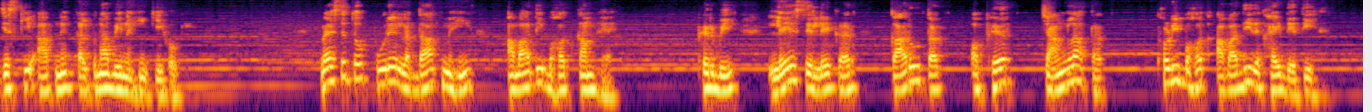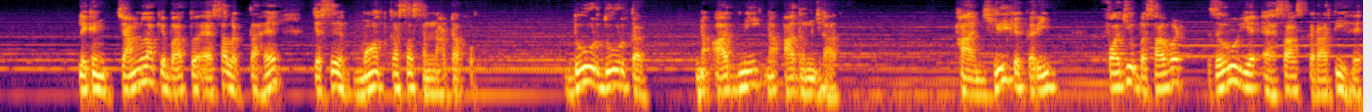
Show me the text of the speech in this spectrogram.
जिसकी आपने कल्पना भी नहीं की होगी। वैसे तो पूरे लद्दाख में ही आबादी बहुत कम है। फिर भी लेह से लेकर कारू तक और फिर चांगला तक थोड़ी बहुत आबादी दिखाई देती है। लेकिन चांगला के बाद तो ऐसा लगता है जैसे मौत का सा सन्नाटा हो। दूर दूर तक, न आदमी, न आदमजात हाँ झील के करीब फौजी बसावट ज़रूर यह एहसास कराती है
